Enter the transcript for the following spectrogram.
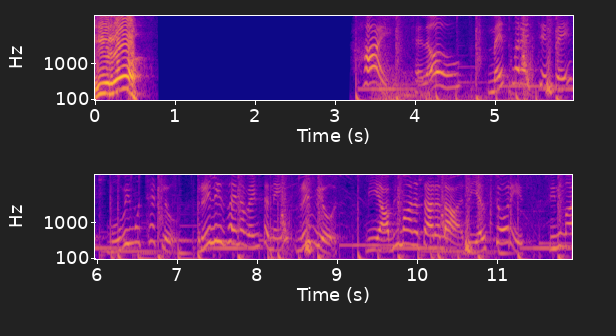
hero hi hello mesmerise చేసే మూవీ ముచ్చట్లు. రిలీజ్ అయిన వెంటనే రివ్యూస్ మీ అభిమాన తారల రియల్ స్టోరీస్ సినిమా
